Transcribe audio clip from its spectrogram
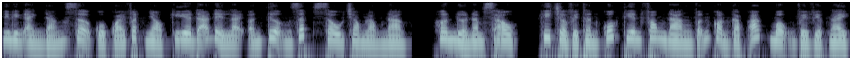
nhưng hình ảnh đáng sợ của quái vật nhỏ kia đã để lại ấn tượng rất sâu trong lòng nàng. Hơn nửa năm sau, khi trở về thần quốc thiên phong nàng vẫn còn gặp ác mộng về việc này,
